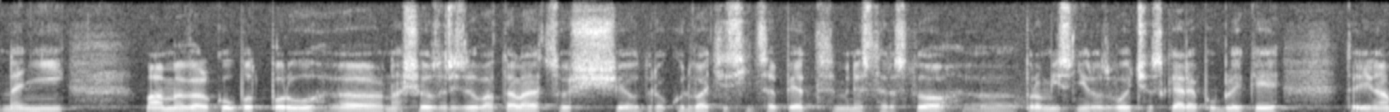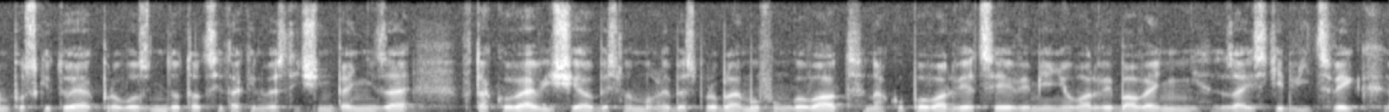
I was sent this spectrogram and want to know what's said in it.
není. Máme velkou podporu eh, našeho zřizovatele, což je od roku 2005 Ministerstvo eh, pro místní rozvoj České republiky, který nám poskytuje jak provozní dotaci, tak investiční peníze v takové výši, aby jsme mohli bez problému fungovat, nakupovat věci, vyměňovat vybavení, zajistit výcvik eh,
